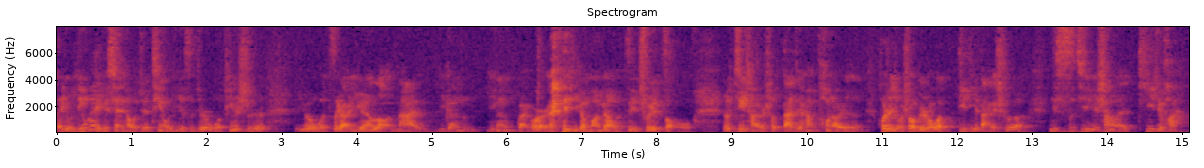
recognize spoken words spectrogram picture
但有另外一个现象，我觉得挺有意思，就是我平时。因为我自个儿一个人老拿一根 一根拐棍儿，一根盲杖，我自己出去走，然后经常有时候大街上碰着人，或者有时候比如说我滴滴打个车，那司机一上来第一句话，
